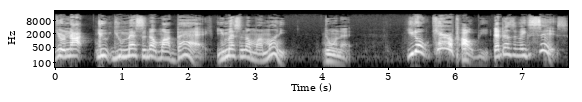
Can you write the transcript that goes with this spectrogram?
You're not you you messing up my bag. You messing up my money doing that. You don't care about me. That doesn't make sense.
